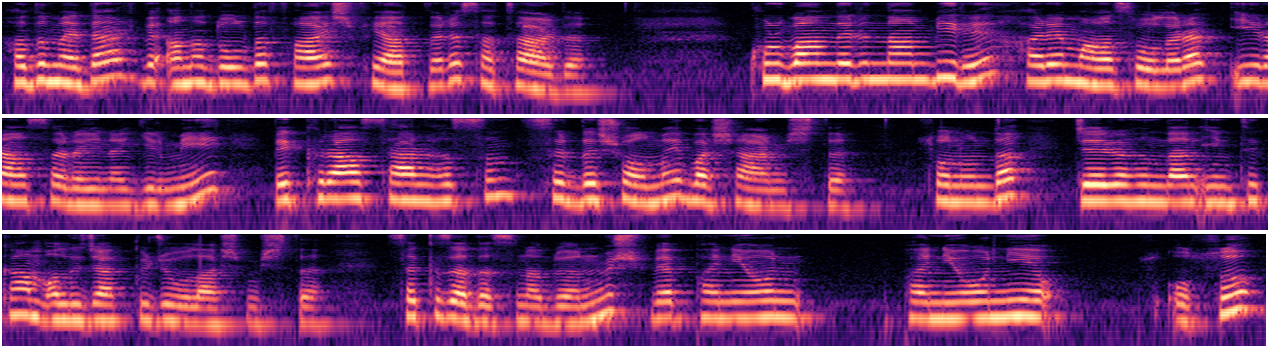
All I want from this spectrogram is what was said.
hadım eder ve Anadolu'da fahiş fiyatlara satardı. Kurbanlarından biri harem ağası olarak İran sarayına girmeyi ve Kral Serhas'ın sırdaşı olmayı başarmıştı. Sonunda cerrahından intikam alacak güce ulaşmıştı. Sakız Adası'na dönmüş ve Panion, Panionios'u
